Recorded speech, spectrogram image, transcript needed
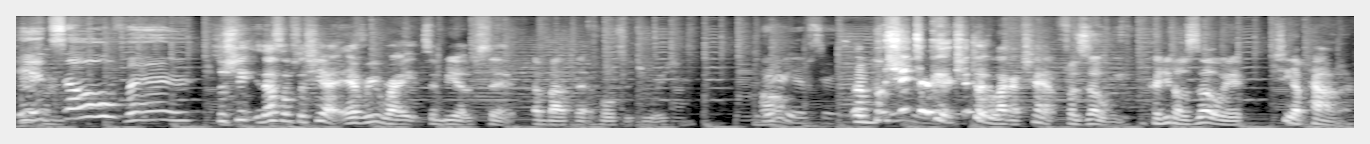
It's over. So she that's what I'm saying. She had every right to be upset about that whole situation. Very upset. Uh, but she took it. She took it like a champ for Zoe because you know Zoe, she a powder.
